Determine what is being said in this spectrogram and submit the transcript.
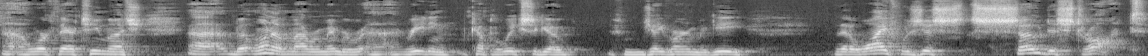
to uh, work there too much. Uh, but one of them I remember uh, reading a couple of weeks ago from J. Vernon McGee that a wife was just so distraught.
